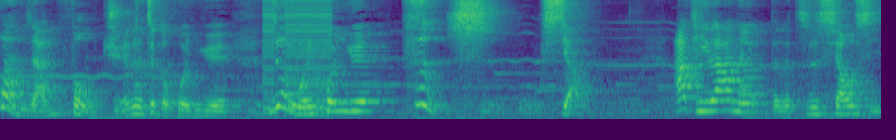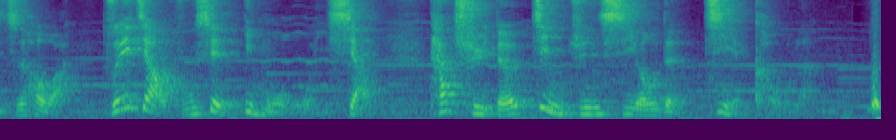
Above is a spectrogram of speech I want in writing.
断然否决了这个婚约，认为婚约自始无效。阿提拉呢，得知消息之后啊，嘴角浮现一抹微笑，他取得进军西欧的借口了。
